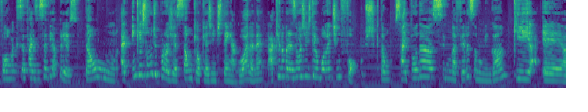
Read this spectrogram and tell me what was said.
forma que você faz isso é via preço. Então, é, em questão de projeção, que é o que a gente tem agora, né? Aqui no Brasil a gente tem o boletim Focus, que então, sai toda segunda-feira, se eu não me engano, que é,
